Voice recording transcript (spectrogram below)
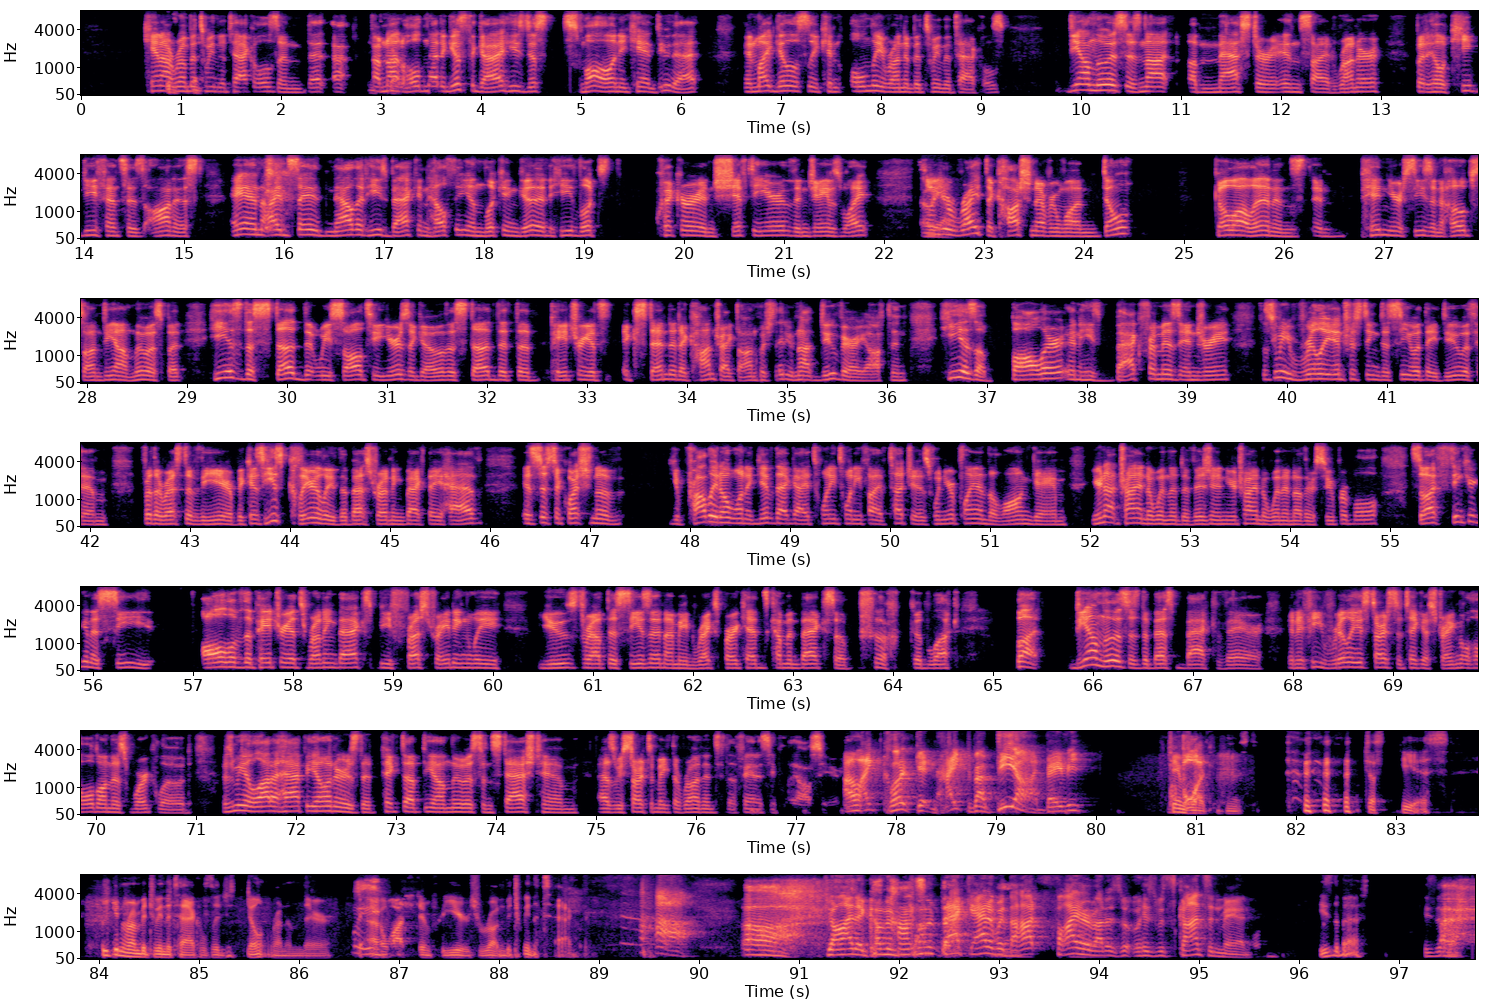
cannot run between the tackles, and that I, I'm not holding that against the guy. He's just small and he can't do that. And Mike Gillislee can only run in between the tackles. Dion Lewis is not a master inside runner, but he'll keep defenses honest. And I'd say now that he's back and healthy and looking good, he looks quicker and shiftier than James White. So Oh, yeah. you're right to caution everyone: don't go all in and and pin your season hopes on Dion Lewis. But he is the stud that we saw two years ago, the stud that the Patriots extended a contract on, which they do not do very often. He is a baller and he's back from his injury. So it's going to be really interesting to see what they do with him for the rest of the year because he's clearly the best running back they have. It's just a question of you probably don't want to give that guy 20 25 touches when you're playing the long game. You're not trying to win the division, you're trying to win another Super Bowl. So I think you're going to see all of the Patriots running backs be frustratingly used throughout this season. I mean, Rex Burkhead's coming back, so ugh, good luck. But Dion Lewis is the best back there. And if he really starts to take a stranglehold on this workload, there's going to be a lot of happy owners that picked up Dion Lewis and stashed him as we start to make the run into the fantasy playoffs here. I like Clark getting hyped about Dion, baby. James boy. Just he is. He can run between the tackles. They just don't run him there. Well, I he- watched him for years run between the tackles. Ah, John and coming, Wisconsin- coming back at him with the hot fire about his his Wisconsin man. He's the best. He's the best.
